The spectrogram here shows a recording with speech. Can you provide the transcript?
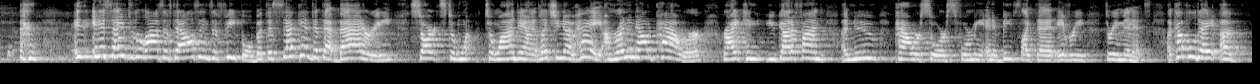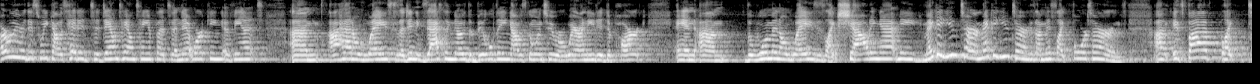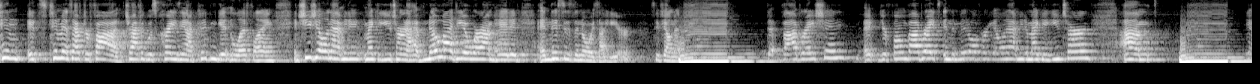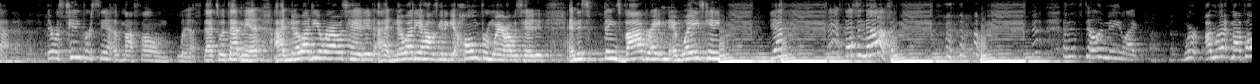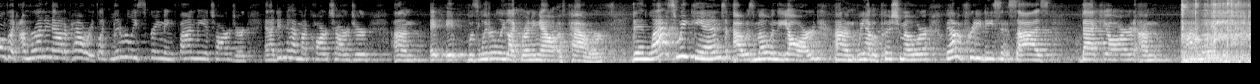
it, it has saved the lives of thousands of people, but the second that that battery starts to, to wind down, it lets you know, hey, I'm running out of power, right? Can You've got to find a new power source for me, and it beeps like that every three minutes. A couple of days, uh, earlier this week, I was headed to downtown Tampa to a networking event. Um, I had on Waze because I didn't exactly know the building I was going to or where I needed to park. And um, the woman on Waze is like shouting at me, make a U-turn, make a U-turn, because I missed like four turns. Um, it's five, like 10, it's 10 minutes after five. Traffic was crazy and I couldn't get in the left lane. And she's yelling at me to make a U-turn. I have no idea where I'm headed. And this is the noise I hear. See if y'all know. That vibration, eh, your phone vibrates in the middle of her yelling at me to make a U-turn. Um, yeah there was 10% of my phone left. That's what that meant. I had no idea where I was headed. I had no idea how I was going to get home from where I was headed. And this thing's vibrating and Waze can't even. Yes, we're, I'm my phone's like I'm running out of power. It's like literally screaming, "Find me a charger!" And I didn't have my car charger. Um, it, it, was literally like running out of power. Then last weekend I was mowing the yard. Um, we have a push mower. We have a pretty decent size backyard. Um, I mowed.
